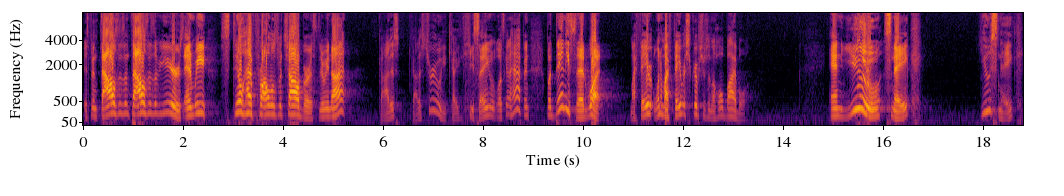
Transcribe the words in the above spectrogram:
It's been thousands and thousands of years, and we still have problems with childbirth, do we not? God is, God is true. He, he's saying what's going to happen. But then he said, what? My favorite, one of my favorite scriptures in the whole Bible. And you, snake, you, snake,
